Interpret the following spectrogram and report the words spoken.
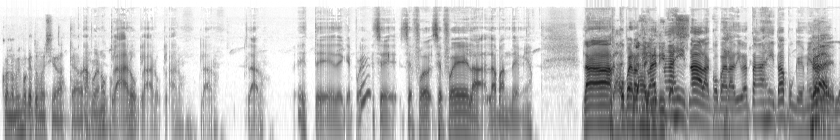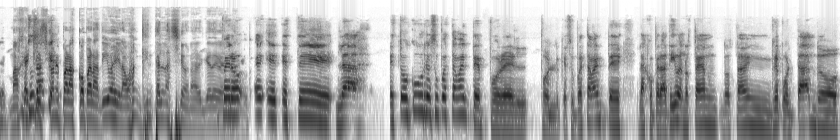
con lo mismo que tú mencionaste ahora. Ah, bueno, claro, claro, claro, claro, claro. Este, de que pues se, se fue, se fue la, la pandemia. Las, Las- cooperativas las están agitadas, las cooperativas están agitadas porque mira, más restricciones que- para las cooperativas y la banca internacional. Que de verdad Pero eh, eh, este, la, esto ocurre supuestamente por el, por que supuestamente las cooperativas no están, no están reportando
